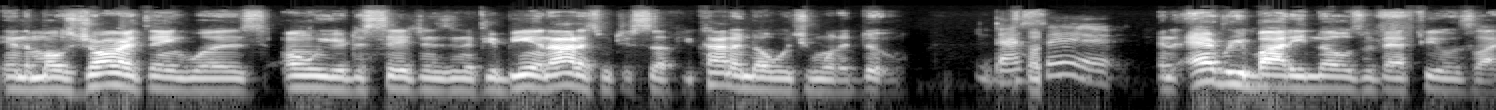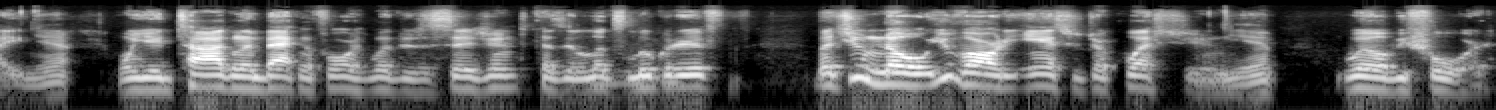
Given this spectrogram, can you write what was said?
And the most jarring thing was own your decisions. And if you're being honest with yourself, you kind of know what you want to do. That's so, it. And everybody knows what that feels like. Yeah. When you're toggling back and forth with the decision because it looks lucrative, but you know you've already answered your question yep. well before.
